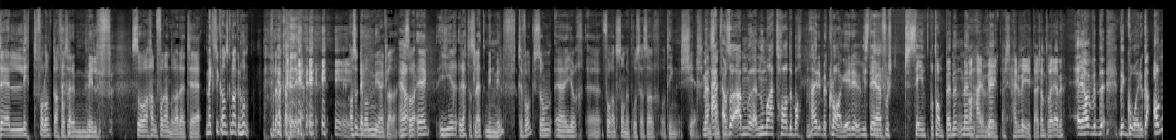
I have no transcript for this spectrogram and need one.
det er litt for langt, derfor så er det MILF. Så han forandra det til meksikansk nakenhund. For det er akkurat det det er. Altså, det var mye enklere. Ja. Så jeg gir rett og slett min MILF til folk som eh, gjør eh, for at sånne prosesser og ting skjer Men i jeg, samfunnet. altså, jeg, må- nå må jeg ta debatten her. Beklager hvis det er for seint på tampen. Men, men, her men vet, her vet jeg jeg kommer til å være enig. ja, men det, det går jo ikke an!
